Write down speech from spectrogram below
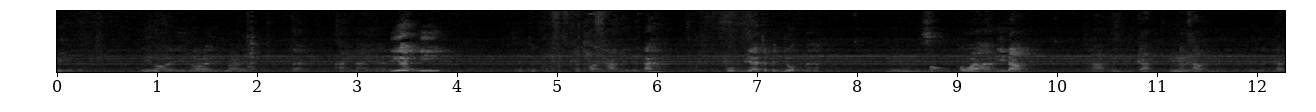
ปีแล้วนี่รอยนี่รอยรอยแต่ภายในฮะนี่ก็นี่เดี๋ยวผมจะถอยทางนิดนึงอะกลุ่มนี้อาจจะเป็นหยกนะครับอืมสองเพราะว่านี่ดำฐานไม่เหมือนกันนะครับอืมไม่เหมือนกัน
